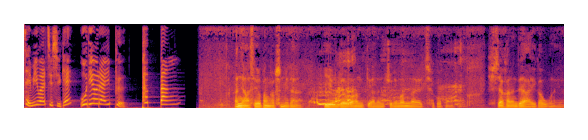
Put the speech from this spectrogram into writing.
재미와 지식의 오디오 라이프 팝빵 안녕하세요. 반갑습니다. 이영대와 함께하는 주님은 나의 최고봉. 시작하는데 아이가 우네요.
